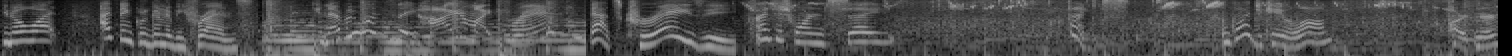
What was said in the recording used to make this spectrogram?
You know what? I think we're gonna be friends. Can everyone say hi to my friend? That's crazy. I just wanted to say Thanks. I'm glad you came along, partner.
